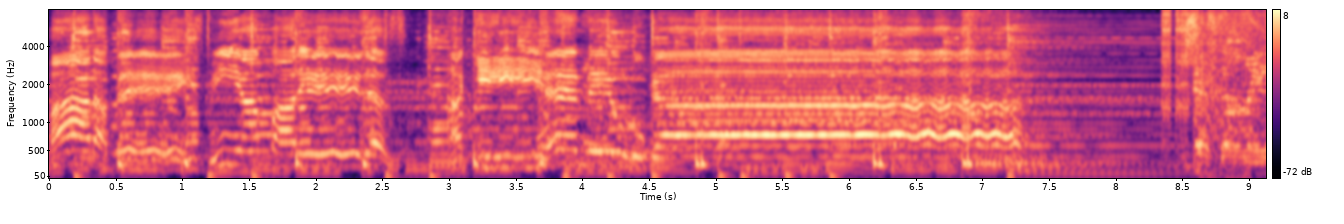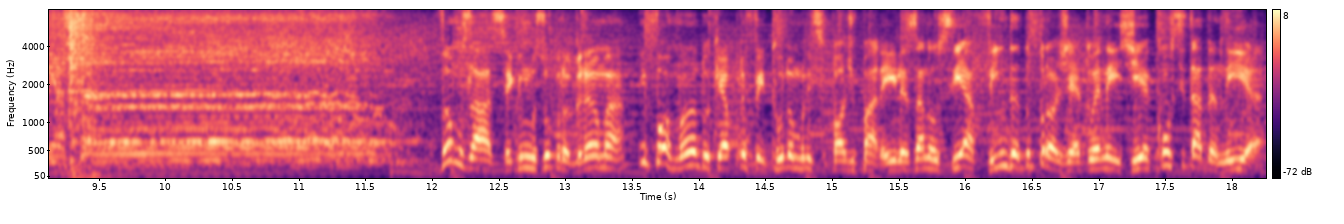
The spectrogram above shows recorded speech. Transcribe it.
Parabéns, minha parelhas, aqui é meu lugar. Vamos lá, seguimos o programa informando que a Prefeitura Municipal de Parelhas anuncia a vinda do projeto Energia com Cidadania,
